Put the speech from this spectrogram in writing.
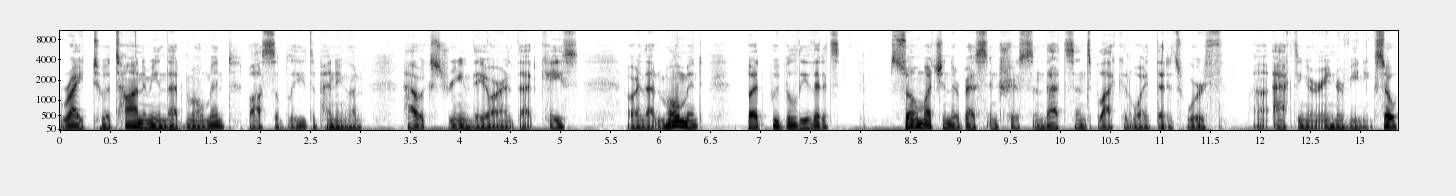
right to autonomy in that moment, possibly, depending on how extreme they are in that case or in that moment. But we believe that it's so much in their best interests, in that sense, black and white, that it's worth uh, acting or intervening. So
